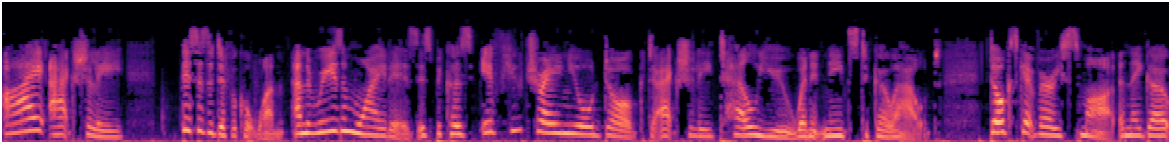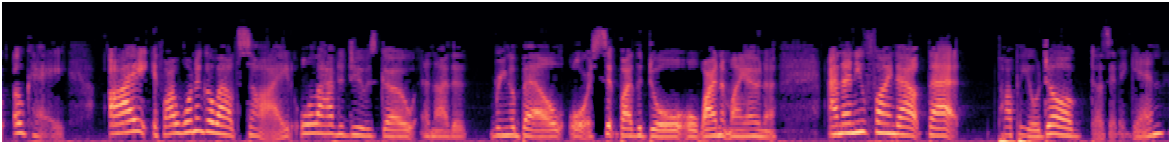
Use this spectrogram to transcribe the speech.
I actually, this is a difficult one. And the reason why it is, is because if you train your dog to actually tell you when it needs to go out, dogs get very smart and they go, okay, I, if I want to go outside, all I have to do is go and either ring a bell or sit by the door or whine at my owner. And then you find out that puppy or dog does it again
